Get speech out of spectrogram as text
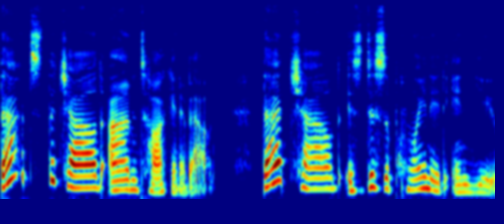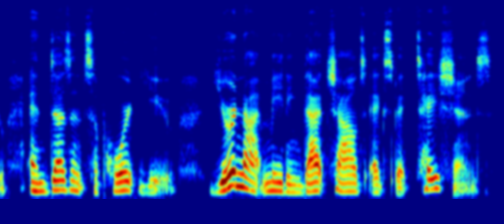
That's the child I'm talking about. That child is disappointed in you and doesn't support you. You're not meeting that child's expectations.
